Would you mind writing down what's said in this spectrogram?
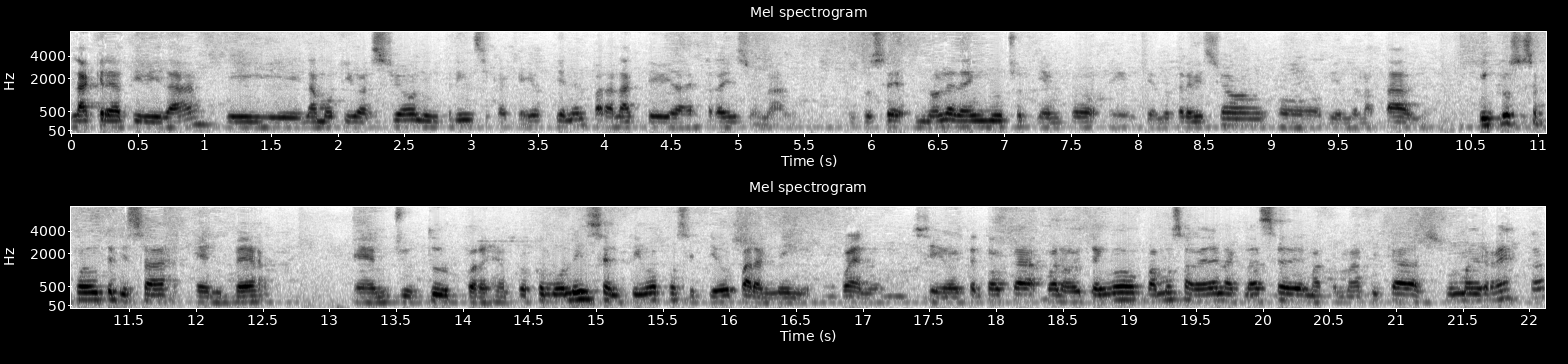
la creatividad y la motivación intrínseca que ellos tienen para las actividades tradicionales. Entonces, no le den mucho tiempo en viendo televisión o viendo la tablet. Incluso se puede utilizar el ver en YouTube, por ejemplo, como un incentivo positivo para el niño. Bueno, si hoy te toca, bueno, hoy tengo, vamos a ver en la clase de matemáticas suma y resta,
